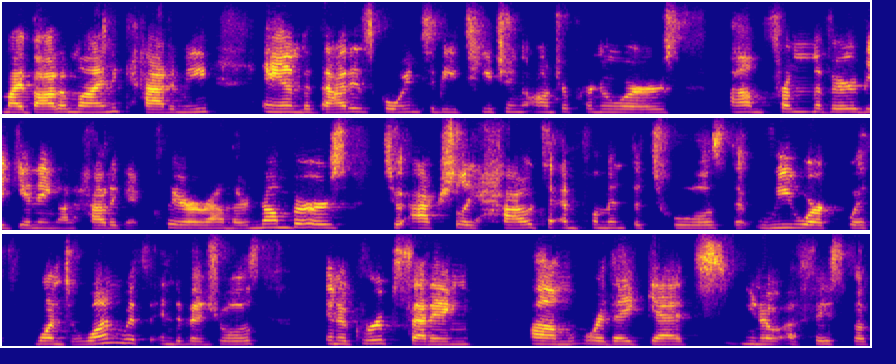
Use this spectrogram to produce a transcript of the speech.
my Bottom Line Academy, and that is going to be teaching entrepreneurs um, from the very beginning on how to get clear around their numbers to actually how to implement the tools that we work with one to one with individuals in a group setting um, where they get you know a facebook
